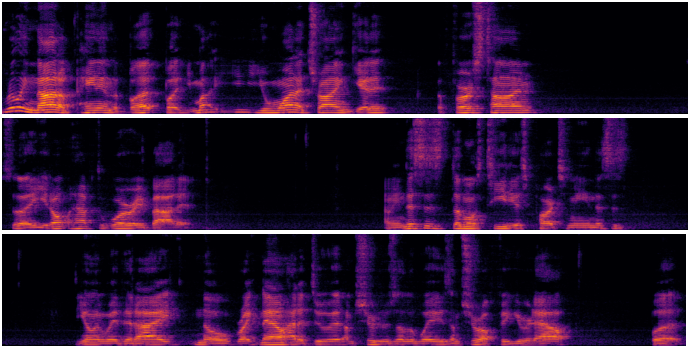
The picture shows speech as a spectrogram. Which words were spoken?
really not a pain in the butt, but you might you, you want to try and get it the first time so that you don't have to worry about it. I mean, this is the most tedious part to me, and this is the only way that I know right now how to do it. I'm sure there's other ways. I'm sure I'll figure it out, but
